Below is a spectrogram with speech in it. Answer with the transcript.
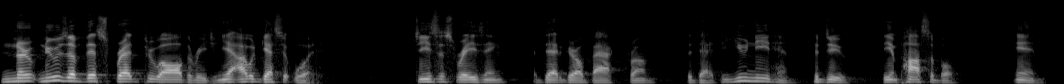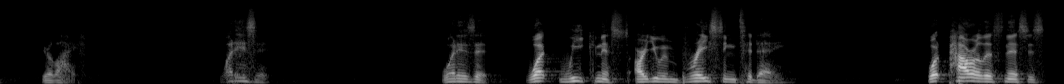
No, news of this spread through all the region. Yeah, I would guess it would. Jesus raising a dead girl back from the dead? Do you need him to do the impossible in your life? What is it? What is it? What weakness are you embracing today? What powerlessness is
